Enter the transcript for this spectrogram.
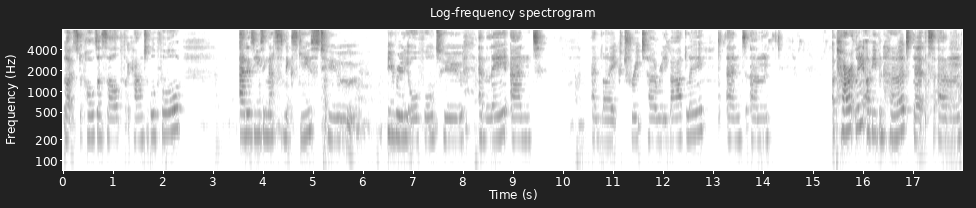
like sort of holds herself accountable for and is using that as an excuse to be really awful to Emily and and like treat her really badly and um, apparently I've even heard that um,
